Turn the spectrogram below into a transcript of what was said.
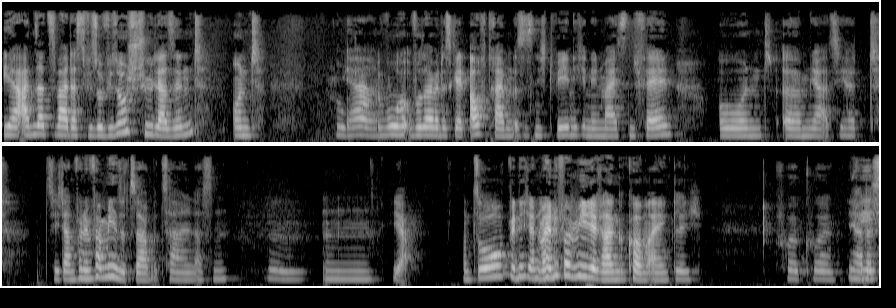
ihr Ansatz war, dass wir sowieso Schüler sind und Ja. wo, wo sollen wir das Geld auftreiben? Das ist nicht wenig in den meisten Fällen. Und ähm, ja, sie hat sich dann von den Familien sozusagen bezahlen lassen. Hm. Mm, ja. Und so bin ich an meine Familie rangekommen eigentlich. Voll cool. Ja, Wie- das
